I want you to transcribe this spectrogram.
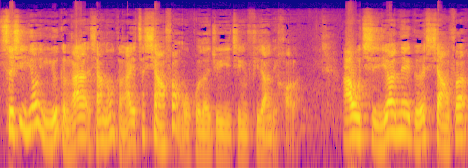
首先要有搿能介像侬搿能介一只想法，我觉着就已经非常的好了。挨下去伊要拿搿个想法。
